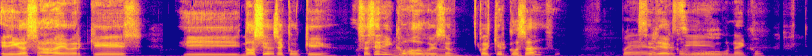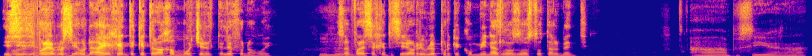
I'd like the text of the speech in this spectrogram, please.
y digas, ay, a ver qué es. Y no sé, o sea, como que. O sea, sería incómodo, güey. O sea, cualquier cosa. sería como una Y si, por ejemplo, si hay gente que trabaja mucho en el teléfono, güey. O sea, para esa gente sería horrible porque combinas los dos totalmente. Ah, pues sí, ¿verdad?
